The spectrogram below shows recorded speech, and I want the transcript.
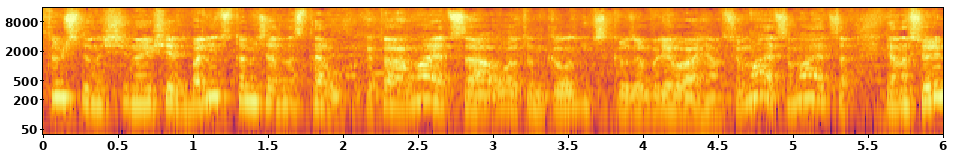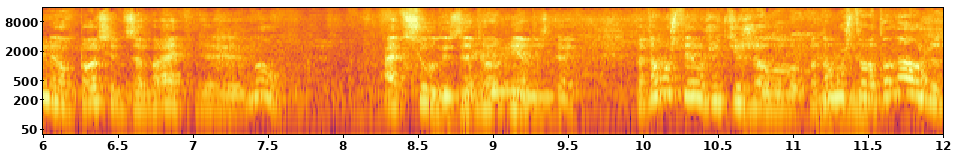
в том числе навещ- навещает больницу, там есть одна старуха, которая мается от онкологического заболевания. Она все мается, мается, и она все время его просит забрать, э, ну, отсюда, из этого мира, так сказать. Потому что ей уже тяжело, потому что вот она уже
